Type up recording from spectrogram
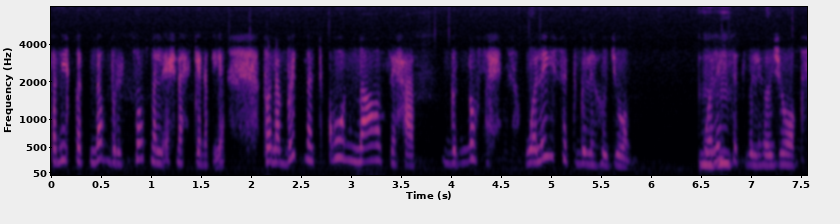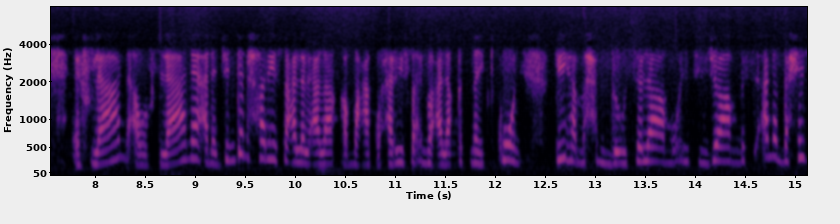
طريقة نبرة صوتنا اللي إحنا حكينا فيها. فنبرتنا تكون ناصحة بالنصح وليست بالهجوم. وليست بالهجوم. فلان أو فلانة أنا جدا حريصة على العلاقة معك وحريصة إنه علاقتنا تكون فيها محبة وسلام وانسجام بس أنا بحس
